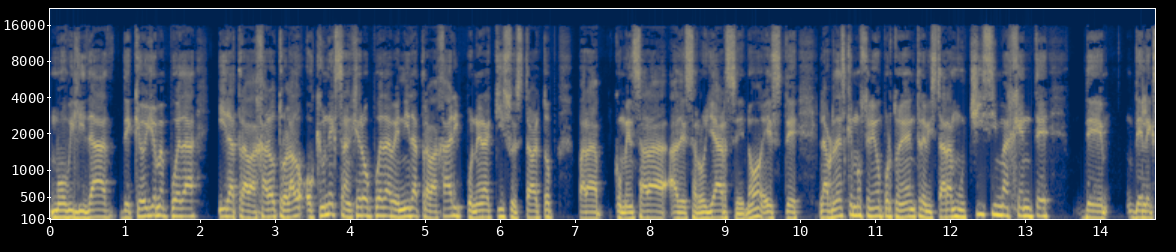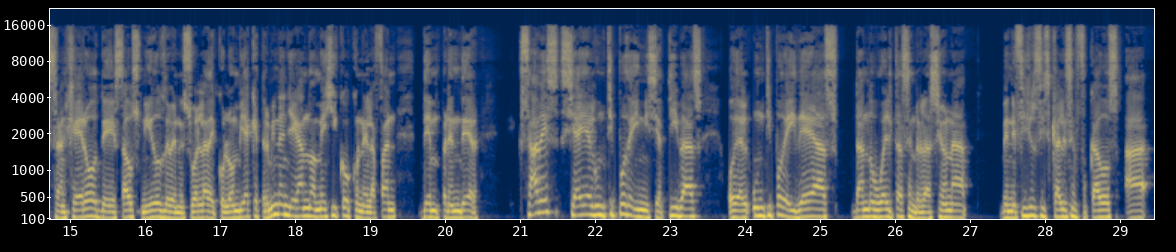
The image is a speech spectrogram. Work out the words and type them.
movilidad, de que hoy yo me pueda ir a trabajar a otro lado o que un extranjero pueda venir a trabajar y poner aquí su startup para comenzar a, desarrollarse, ¿no? Este, la verdad es que hemos tenido oportunidad de entrevistar a muchísima gente de del extranjero, de Estados Unidos, de Venezuela, de Colombia, que terminan llegando a México con el afán de emprender. ¿Sabes si hay algún tipo de iniciativas o de algún tipo de ideas dando vueltas en relación a beneficios fiscales enfocados a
